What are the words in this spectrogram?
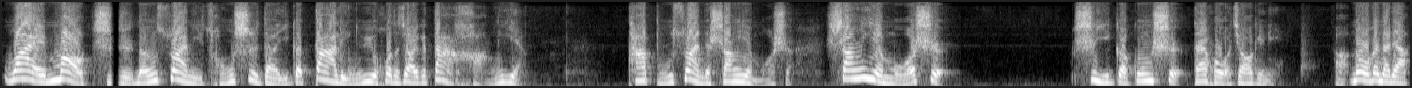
外贸只能算你从事的一个大领域或者叫一个大行业，它不算的商业模式。商业模式是一个公式，待会儿我教给你。啊，那我问大家，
